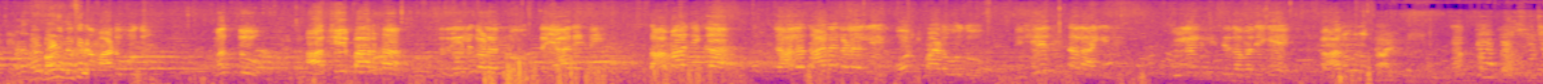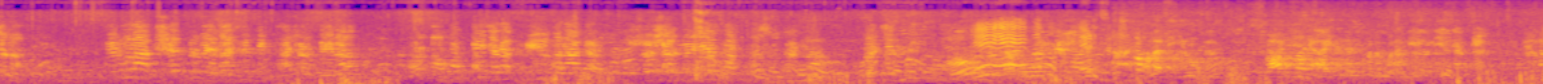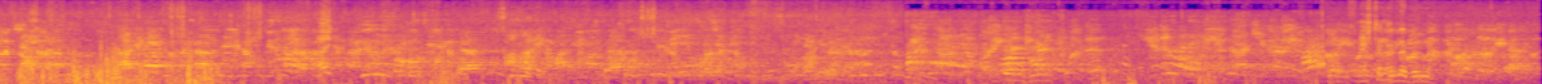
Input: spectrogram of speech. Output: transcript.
ಮಾಡುವುದು ಮತ್ತು ಆಕ್ಷೇಪಾರ್ಹ ರೀಲ್ಗಳನ್ನು ತಯಾರಿಸಿ ಸಾಮಾಜಿಕ ಜಾಲತಾಣಗಳಲ್ಲಿ ಪೋಸ್ಟ್ ಮಾಡುವುದು ನಿಷೇಧಿಸಲಾಗಿದೆ ಉಲ್ಲಂಘಿಸಿದವರಿಗೆ ಕಾನೂನು तिरुमला क्षेत्र में राजनीतिक भाषण देना और आपत्तिजनक रील बनाकर सोशल मीडिया पर पोस्ट करना।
